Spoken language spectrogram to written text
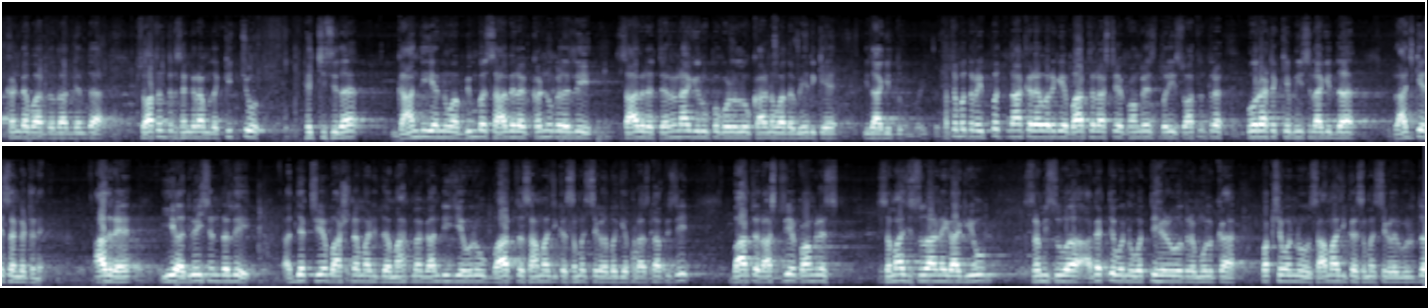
ಅಖಂಡ ಭಾರತದಾದ್ಯಂತ ಸ್ವಾತಂತ್ರ್ಯ ಸಂಗ್ರಾಮದ ಕಿಚ್ಚು ಹೆಚ್ಚಿಸಿದ ಗಾಂಧಿ ಎನ್ನುವ ಬಿಂಬ ಸಾವಿರ ಕಣ್ಣುಗಳಲ್ಲಿ ಸಾವಿರ ತೆರನಾಗಿ ರೂಪುಗೊಳ್ಳಲು ಕಾರಣವಾದ ವೇದಿಕೆ ಇದಾಗಿತ್ತು. ಹತ್ತೊಂಬತ್ತು ನೂರ ಇಪ್ಪತ್ನಾಲ್ಕರವರೆಗೆ ಭಾರತ ರಾಷ್ಟ್ರೀಯ ಕಾಂಗ್ರೆಸ್ ಬರೀ ಸ್ವಾತಂತ್ರ್ಯ ಹೋರಾಟಕ್ಕೆ ಮೀಸಲಾಗಿದ್ದ ರಾಜಕೀಯ ಸಂಘಟನೆ. ಆದರೆ ಈ ಅಧಿವೇಶನದಲ್ಲಿ ಅಧ್ಯಕ್ಷೀಯ ಭಾಷಣ ಮಾಡಿದ್ದ ಮಹಾತ್ಮ ಗಾಂಧೀಜಿಯವರು ಭಾರತ ಸಾಮಾಜಿಕ ಸಮಸ್ಯೆಗಳ ಬಗ್ಗೆ ಪ್ರಸ್ತಾಪಿಸಿ, ಭಾರತ ರಾಷ್ಟ್ರೀಯ ಕಾಂಗ್ರೆಸ್ ಸಮಾಜ ಸುಧಾರಣೆಗಾಗಿಯೂ ಶ್ರಮಿಸುವ ಅಗತ್ಯವನ್ನು ಒತ್ತಿ ಹೇಳುವುದರ ಮೂಲಕ ಪಕ್ಷವನ್ನು ಸಾಮಾಜಿಕ ಸಮಸ್ಯೆಗಳ ವಿರುದ್ಧ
